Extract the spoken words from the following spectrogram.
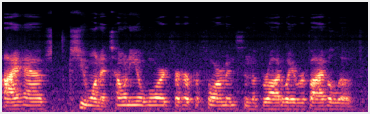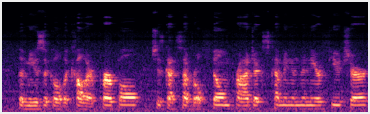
I have. She won a Tony Award for her performance in the Broadway revival of the musical The Color Purple. She's got several film projects coming in the near future.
